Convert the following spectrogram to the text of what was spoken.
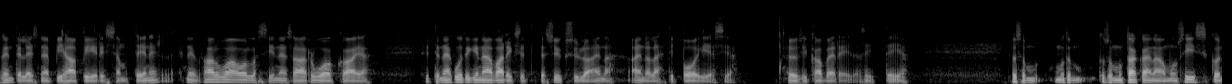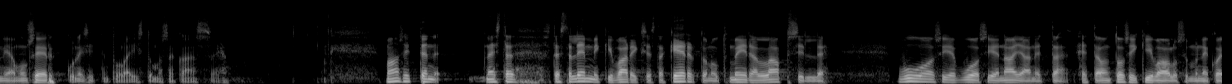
lentelee siinä pihapiirissä, mutta ei ne, ne haluaa olla siinä ja saa ruokaa. Ja sitten nämä kuitenkin nämä varikset sitten syksyllä aina, aina lähti pois ja löysi kavereita sitten. Ja Tuossa, muuten, tuossa mun takana on mun siskoni ja mun serkkuni sitten tuolla istumassa kanssa. Ja mä oon sitten näistä, tästä lemmikkivariksesta kertonut meidän lapsille vuosien vuosien ajan, että, että on tosi kiva ollut semmoinen, kun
